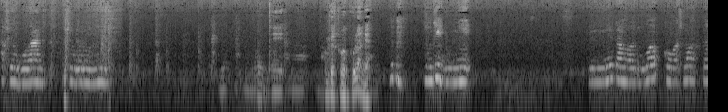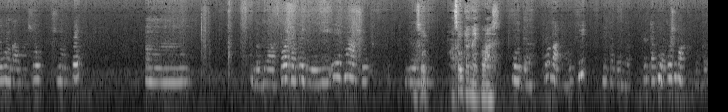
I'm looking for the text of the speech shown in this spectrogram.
akhir bulan akhir bulan ini. Berarti hampir dua bulan ya? nanti Juni ini tanggal 2 kalau nggak salah kayaknya nggak masuk sampai hmm, beberapa sampai Juli. Eh masuk. Juli. Masuk masuk udah naik kelas. udah. Gue nggak tahu sih nikah atau enggak eh, tapi nggak tahu sih masuk atau enggak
